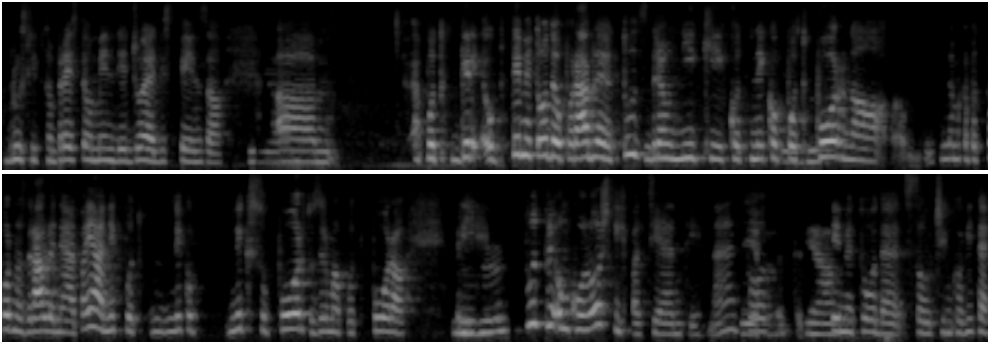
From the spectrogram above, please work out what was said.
Bruce Lipton, prej ste omenili Joe Dispenza. Um, pod, gre, te metode uporabljajo tudi zdravniki kot neko mhm. podporno, neko podporno zdravljenje ali pa ja, nek, pod, neko, nek podpor oziroma podporo. Pri, uh -huh. Tudi pri onkoloških pacijentih ne, to, ja, ja. te metode so učinkovite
